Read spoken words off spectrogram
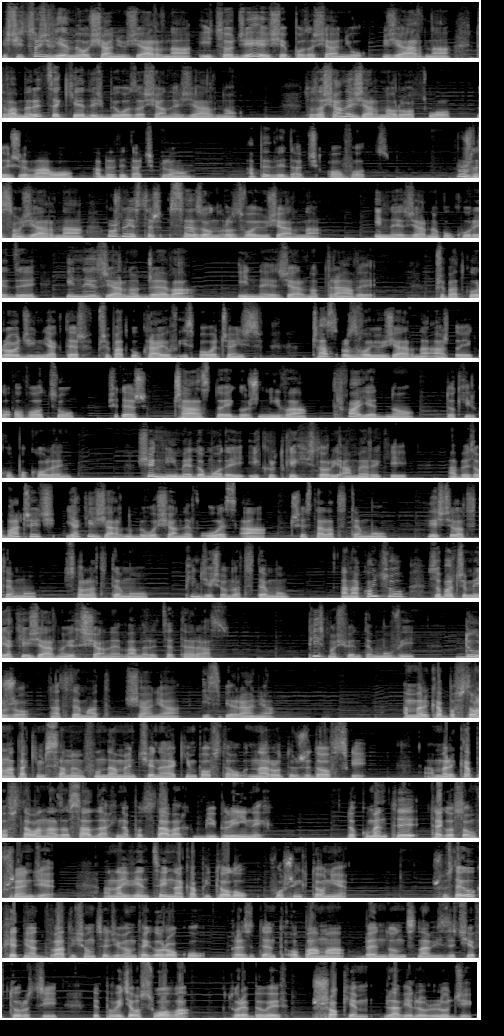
Jeśli coś wiemy o sianiu ziarna i co dzieje się po zasianiu ziarna, to w Ameryce kiedyś było zasiane ziarno. To zasiane ziarno rosło, dojrzewało, aby wydać plon, aby wydać owoc. Różne są ziarna, różny jest też sezon rozwoju ziarna. Inne jest ziarno kukurydzy, inne jest ziarno drzewa, inne jest ziarno trawy. W przypadku rodzin, jak też w przypadku krajów i społeczeństw, czas rozwoju ziarna aż do jego owocu, czy też czas do jego żniwa trwa jedno do kilku pokoleń. Sięgnijmy do młodej i krótkiej historii Ameryki, aby zobaczyć, jakie ziarno było siane w USA 300 lat temu, 200 lat temu, 100 lat temu, 50 lat temu, a na końcu zobaczymy, jakie ziarno jest siane w Ameryce teraz. Pismo Święte mówi dużo na temat siania i zbierania. Ameryka powstała na takim samym fundamencie, na jakim powstał naród żydowski. Ameryka powstała na zasadach i na podstawach biblijnych. Dokumenty tego są wszędzie, a najwięcej na Kapitolu w Waszyngtonie. 6 kwietnia 2009 roku prezydent Obama, będąc na wizycie w Turcji, wypowiedział słowa, które były szokiem dla wielu ludzi.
